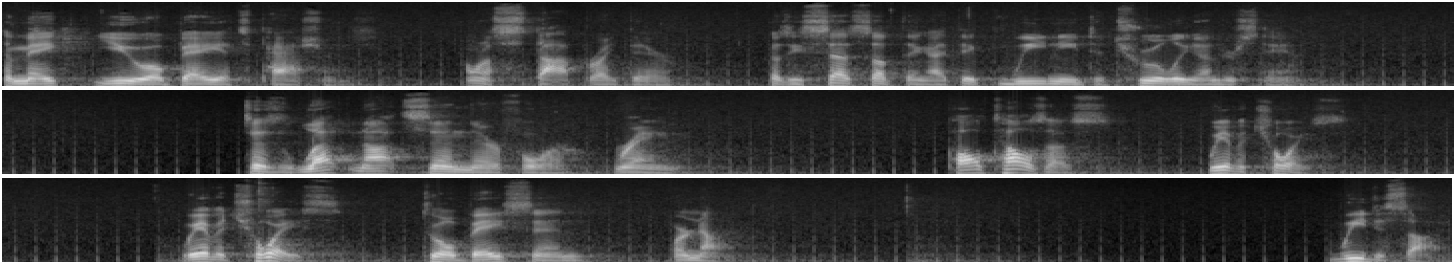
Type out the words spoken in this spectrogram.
to make you obey its passions. I want to stop right there because he says something I think we need to truly understand. It says, Let not sin, therefore, reign. Paul tells us we have a choice. We have a choice to obey sin or not. We decide.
